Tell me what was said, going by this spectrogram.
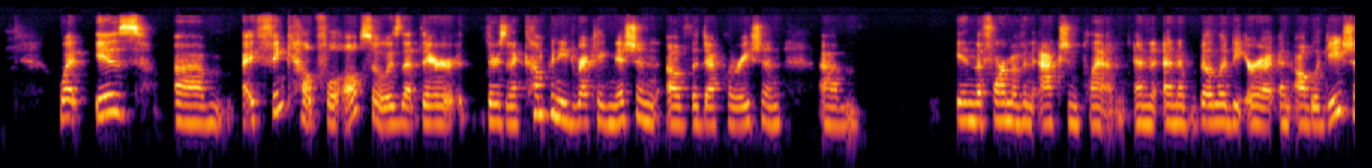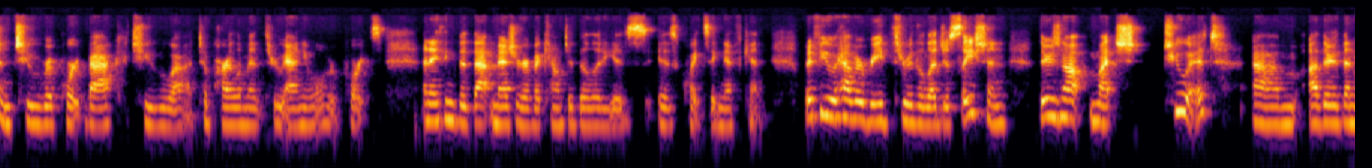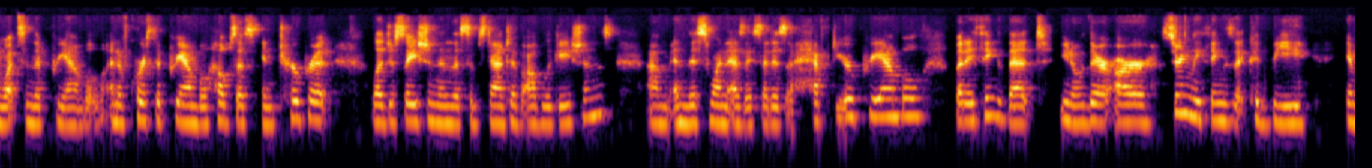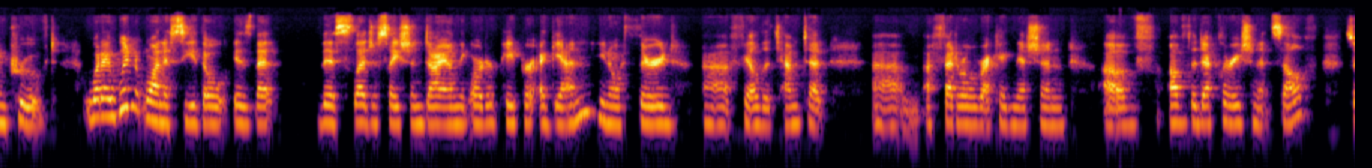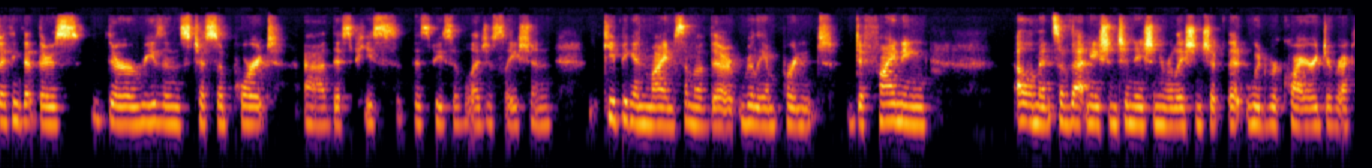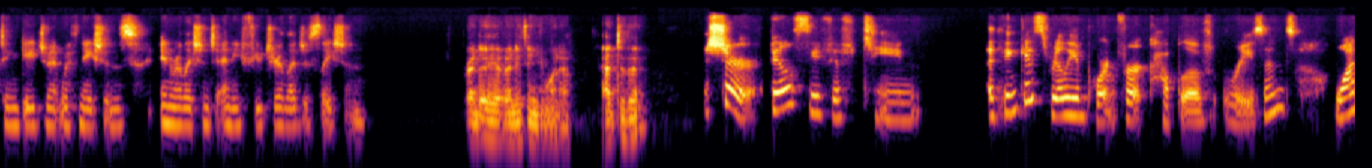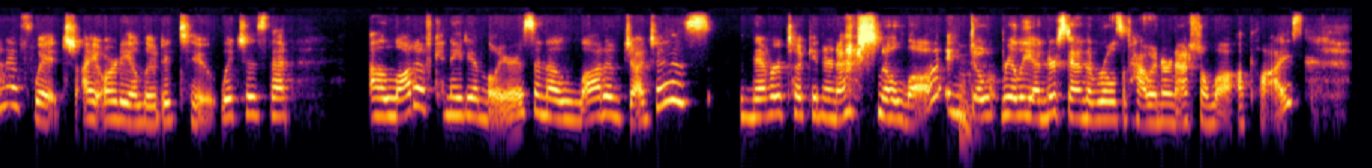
What is, um, I think, helpful also is that there there's an accompanied recognition of the declaration um, in the form of an action plan and an ability or an obligation to report back to uh, to Parliament through annual reports. And I think that that measure of accountability is is quite significant. But if you have a read through the legislation, there's not much to it um, other than what's in the preamble. And of course, the preamble helps us interpret legislation and the substantive obligations. Um, and this one, as I said, is a heftier preamble. But I think that, you know, there are certainly things that could be improved. What I wouldn't want to see, though, is that this legislation die on the order paper again, you know, a third uh, failed attempt at um, a federal recognition of of the declaration itself. So I think that there's there are reasons to support uh, this piece this piece of legislation, keeping in mind some of the really important defining elements of that nation to nation relationship that would require direct engagement with nations in relation to any future legislation. Brenda, you have anything you want to add to that? Sure. Bill C 15 I think it's really important for a couple of reasons. One of which I already alluded to, which is that a lot of Canadian lawyers and a lot of judges never took international law and hmm. don't really understand the rules of how international law applies.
